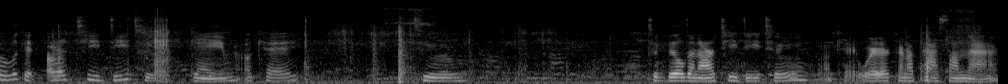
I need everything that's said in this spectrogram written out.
Oh, look at R2-D2 game, okay. To to build an R2-D2. Okay, we're gonna pass on that.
